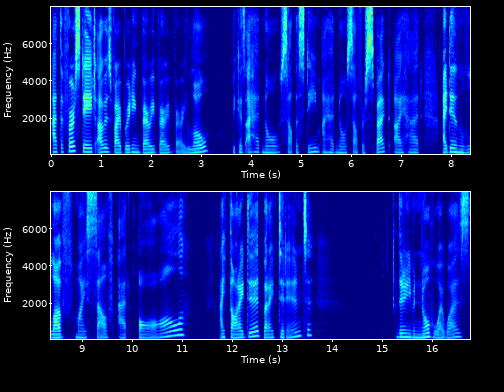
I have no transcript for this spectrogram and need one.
At the first stage, I was vibrating very, very, very low because I had no self esteem. I had no self respect. I had, I didn't love myself at all. I thought I did, but I didn't. I didn't even know who I was.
